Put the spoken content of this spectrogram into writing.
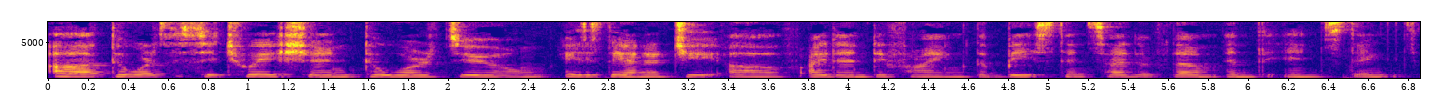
uh, towards the situation, towards you. Is the energy of identifying the beast inside of them and the instinct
